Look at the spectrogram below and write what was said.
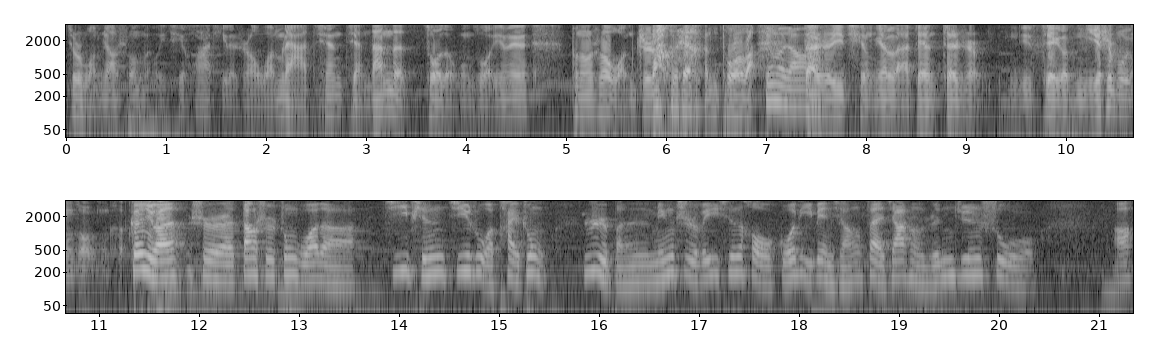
就是我们要说某一期话题的时候，我们俩先简单的做做工作，因为不能说我们知道的也很多吧。听着讲啊但是一请您来，这真是你这个你是不用做功课。根源是当时中国的积贫积弱太重，日本明治维新后国力变强，再加上人均数啊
